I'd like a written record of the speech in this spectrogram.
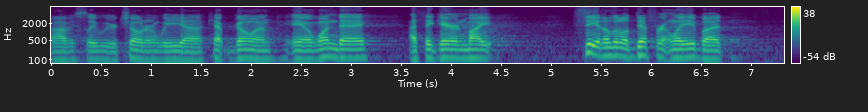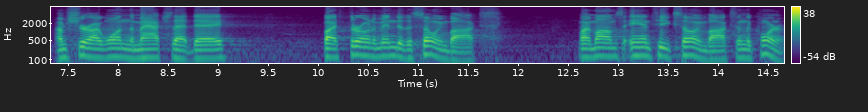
Obviously, we were children. We uh, kept going. You know, one day, I think Aaron might see it a little differently, but I'm sure I won the match that day by throwing him into the sewing box, my mom's antique sewing box in the corner.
